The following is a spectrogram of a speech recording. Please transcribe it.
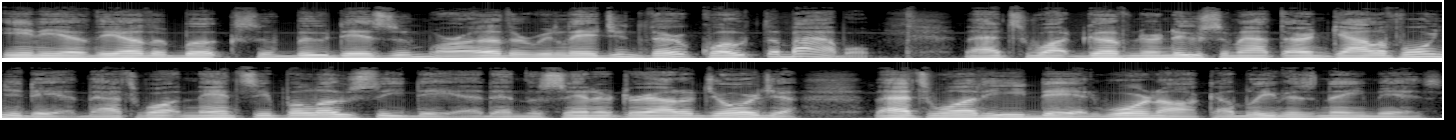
any of the other books of Buddhism or other religions, they'll quote the Bible. That's what Governor Newsom out there in California did. That's what Nancy Pelosi did, and the senator out of Georgia. That's what he did. Warnock, I believe his name is.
